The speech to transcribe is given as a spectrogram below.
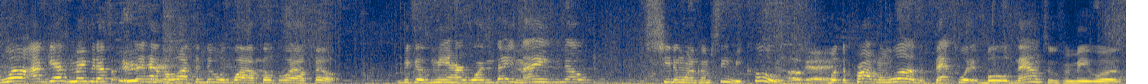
well, I guess maybe that's that has a lot to do with why I felt the way I felt. Because me and her wasn't dating. I ain't, you know, she didn't want to come see me. Cool. Okay. But the problem was that's what it boiled down to for me was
